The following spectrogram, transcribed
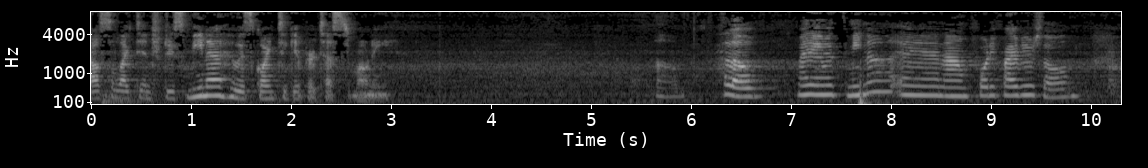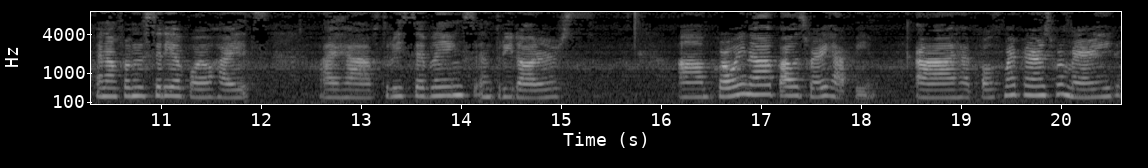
Also like to introduce Mina, who is going to give her testimony. Um, hello, my name is Mina, and I'm 45 years old, and I'm from the city of Boyle Heights. I have three siblings and three daughters. Um, growing up, I was very happy. I had both my parents were married,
